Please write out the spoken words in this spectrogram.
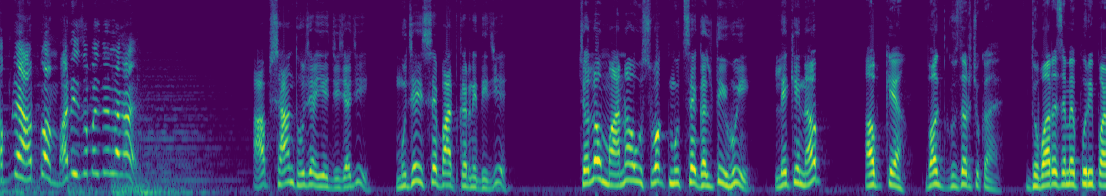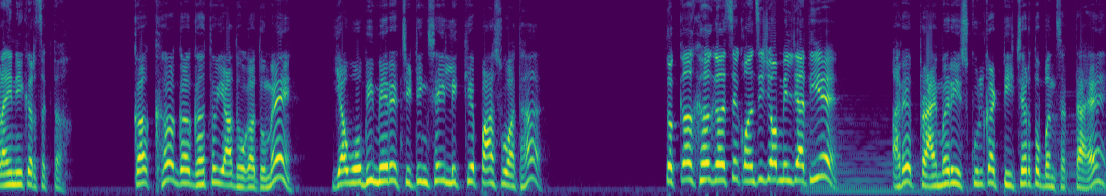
अपने आप को अंबानी समझने लगा है। आप शांत हो जाइए जीजा जी मुझे इससे बात करने दीजिए। चलो माना उस वक्त मुझसे गलती हुई लेकिन अब? अब क्या? वक्त गुजर चुका है। दोबारा से मैं पूरी पढ़ाई नहीं कर सकता। क ख ग तो याद होगा तुम्हें? या वो भी मेरे चीटिंग से ही लिख के पास हुआ था? तो क ख ग से कौन सी जॉब मिल जाती है? अरे प्राइमरी स्कूल का टीचर तो बन सकता है।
